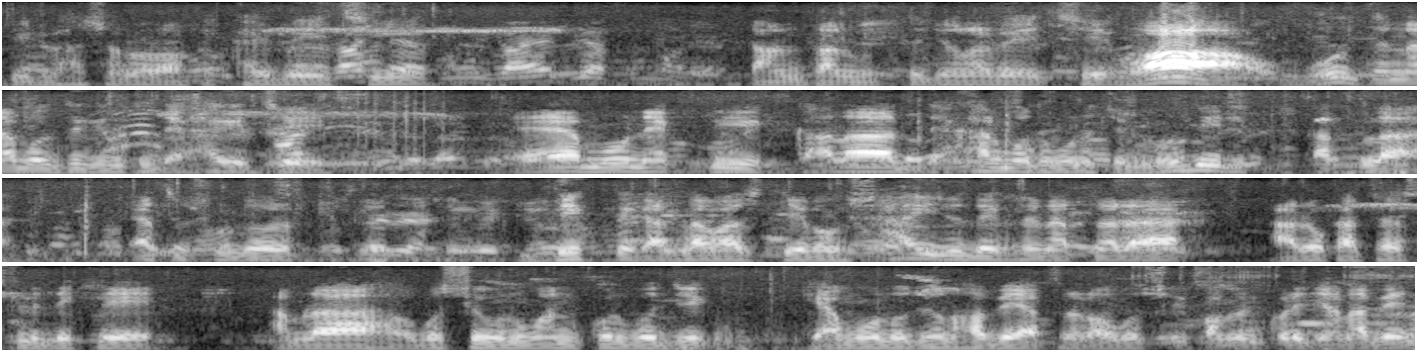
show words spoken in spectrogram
পিঠ ভাসানোর অপেক্ষায় রয়েছি। টান টান উত্তেজনা রয়েছে। ওয়াও, বলতে না বলতে কিন্তু দেখা গেছে, এমন একটি কালার দেখার মতো মনে হচ্ছে, নদীর কাতলা। এত সুন্দর দেখতে কাতলা মাছটি এবং সাইজও দেখলেন আপনারা, আরও কাছে আসলে দেখলে আমরা অবশ্যই অনুমান করব যে কেমন ওজন হবে, আপনারা অবশ্যই কমেন্ট করে জানাবেন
